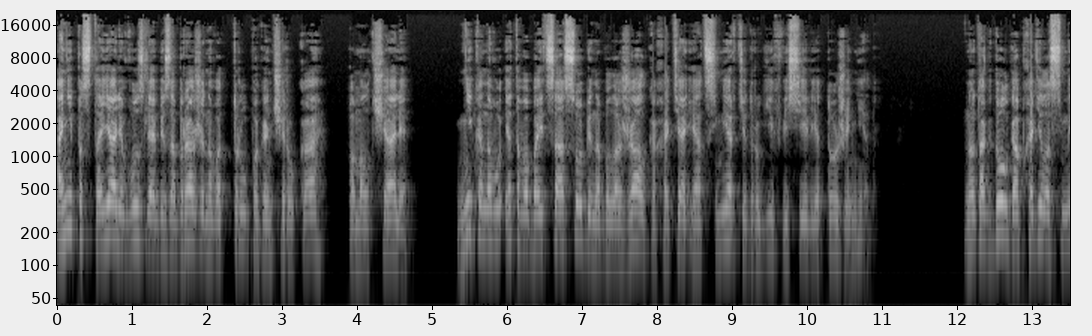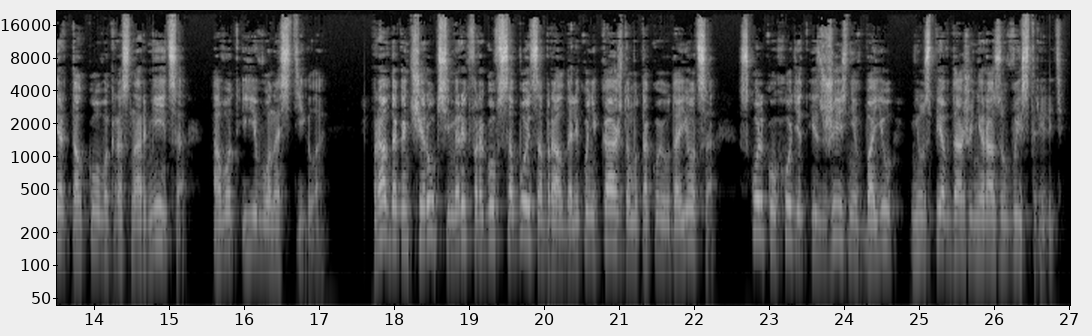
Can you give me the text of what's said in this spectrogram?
Они постояли возле обезображенного трупа Гончарука, помолчали. Никонову этого бойца особенно было жалко, хотя и от смерти других веселья тоже нет. Но так долго обходила смерть толкового красноармейца, а вот и его настигла. Правда, Гончарук семерых врагов с собой забрал, далеко не каждому такое удается – сколько уходит из жизни в бою, не успев даже ни разу выстрелить.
